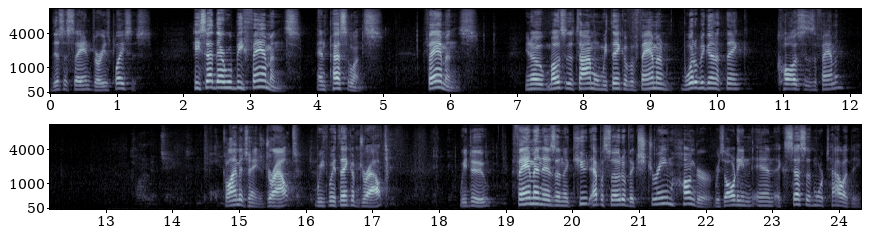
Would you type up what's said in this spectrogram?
This is saying various places. He said there will be famines and pestilence. Famines. You know, most of the time when we think of a famine, what are we going to think causes a famine? Climate change. Climate change, drought. We, we think of drought. We do. Famine is an acute episode of extreme hunger resulting in excessive mortality.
